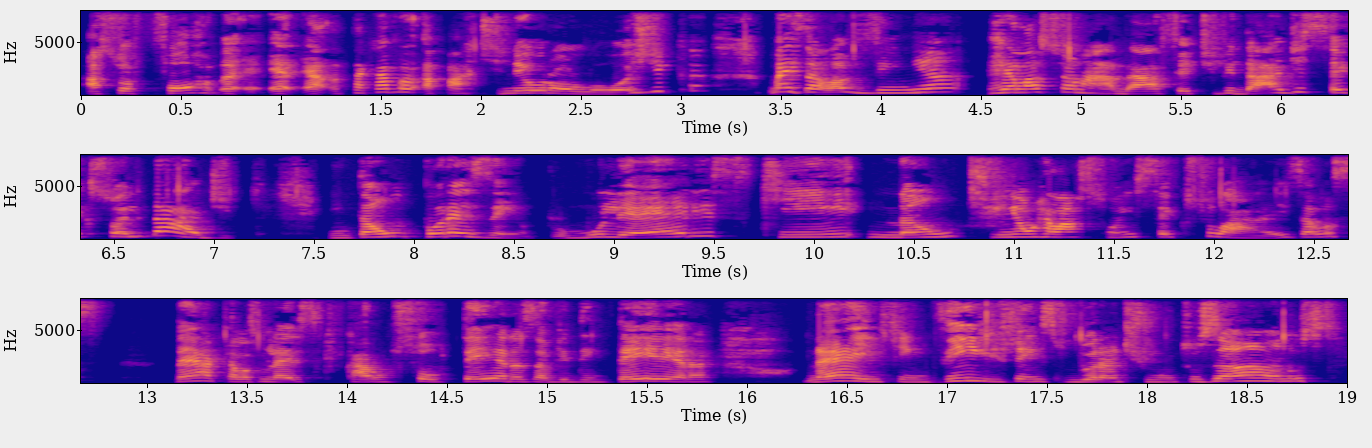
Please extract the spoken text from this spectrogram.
a sua forma, é, é, atacava a parte neurológica, mas ela vinha relacionada à afetividade e sexualidade. Então, por exemplo, mulheres que não tinham relações sexuais, elas, né, aquelas mulheres que ficaram solteiras a vida inteira, né, enfim, virgens durante muitos anos,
